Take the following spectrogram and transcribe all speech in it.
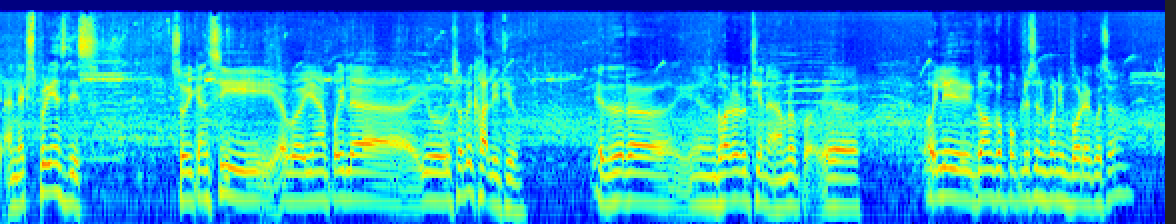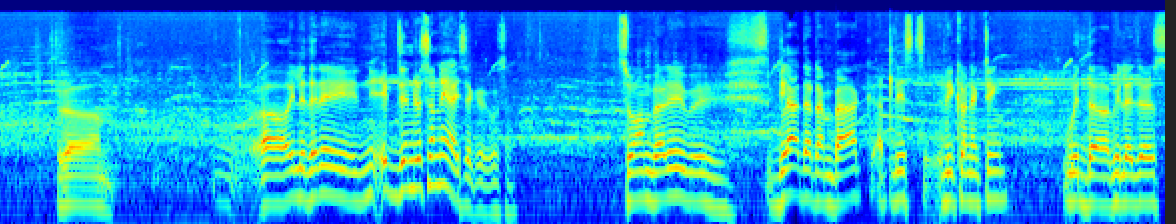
and experience this so you can see अब यहाँ पहिला यो सबै खाली थियो। यतातिर घरहरू थिएन। हाम्रो अ, अहिले गाउँको पपुलेसन पनि बढेको छ। र अहिले धेरै एक जेनेरेसन नै I'm so I'm very glad that I'm back at least reconnecting with the villagers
